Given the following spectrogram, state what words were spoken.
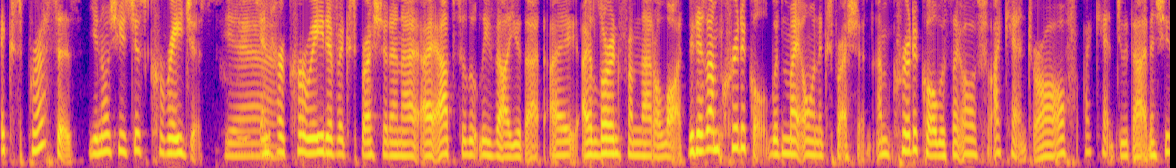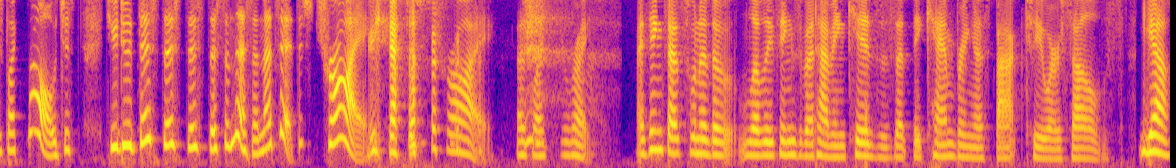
expresses, you know, she's just courageous yeah. in her creative expression. And I, I absolutely value that. I, I learned from that a lot because I'm critical with my own expression. I'm critical. It was like, oh, I can't draw. I can't do that. And she's like, no, just you do this, this, this, this, and this. And that's it. Just try. Yeah. Just try. I was like, you're right. I think that's one of the lovely things about having kids is that they can bring us back to ourselves. Yeah,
